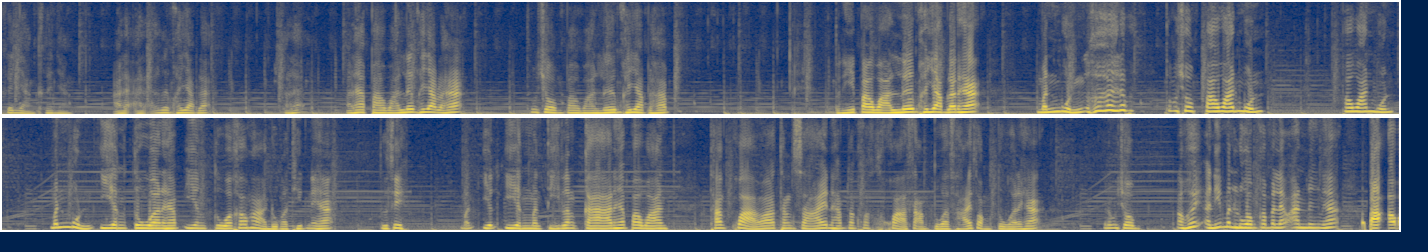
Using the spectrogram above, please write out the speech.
เคลื่อนอย่างเคลื่อนอย่างเอาละเอาละเริ่มขยับแล้วเอาละ เอาละปลาวานเริ่มขยับแล้วฮะท่านผู้ชมปลาวานเริ่มขยับแล้วครับ ตอนนี้ปลาวานเริ่มขยับแล้วนะฮะ มันหมุน เฮ้ยท่านผู้ชมปลาวานหมุนปลาวานหมุน มันหมุนเอียงตัวนะครับ เอียงตัวเข้าหาดวงอาทิตย์นะฮะ ดูสิ มันเอียงเอียงมันตีลังกานะครับปลาวานทางขวาว่าทางซ้ายนะครับ ทางขวาสามตัวซ้ายสองตัวนะฮะ ท่านผู้ชม เอาเฮ้ย อันนี้มันรวมกันไปแล้วอันหนึงนะฮะ ปลาเอา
